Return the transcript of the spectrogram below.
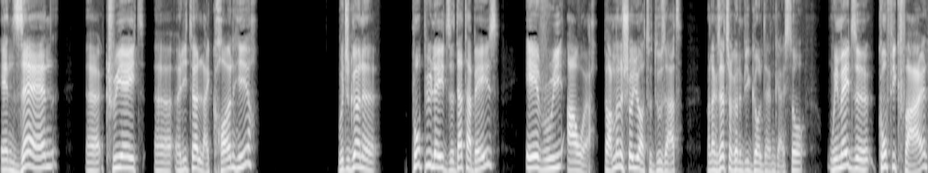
And then uh, create uh, a little like cron here, which gonna populate the database every hour. So I'm gonna show you how to do that. And like that, you're going to be golden, guys. So we made the config file.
